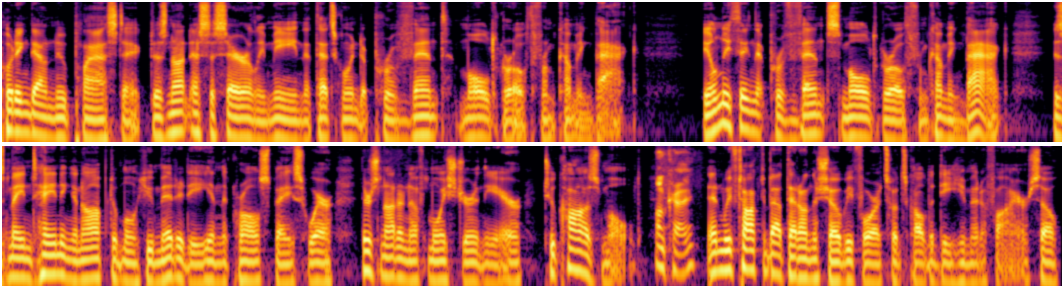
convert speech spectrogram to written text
putting down new plastic does not necessarily mean that that's going to prevent mold growth from coming back. The only thing that prevents mold growth from coming back is maintaining an optimal humidity in the crawl space where there's not enough moisture in the air to cause mold. Okay. And we've talked about that on the show before. It's what's called a dehumidifier. So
